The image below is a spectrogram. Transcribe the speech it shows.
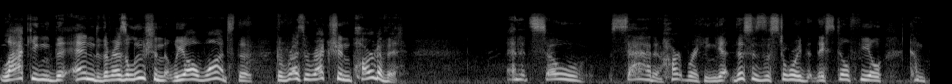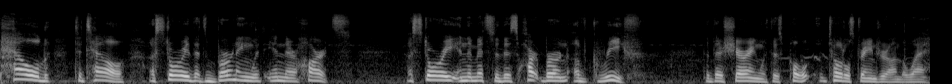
lacking the end, the resolution that we all want, the, the resurrection part of it. And it's so sad and heartbreaking, yet this is the story that they still feel compelled to tell, a story that's burning within their hearts, a story in the midst of this heartburn of grief that they're sharing with this total stranger on the way.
